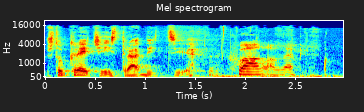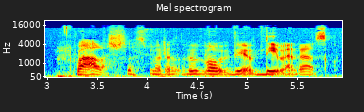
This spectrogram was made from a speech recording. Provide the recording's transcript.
što kreće iz tradicije. Hvala veliko. Hvala što smo, ovo bio divan razgovor.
